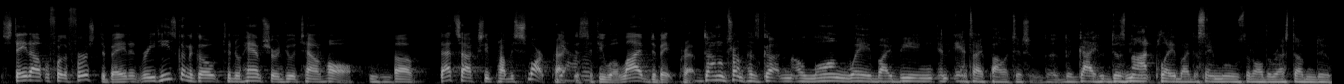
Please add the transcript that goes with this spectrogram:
stayed out before the first debate, and Reed, he's going to go to New Hampshire and do a town hall. Mm -hmm. uh, that's actually probably smart practice, yeah. if you will, live debate prep. Donald Trump has gotten a long way by being an anti-politician, the, the guy who does not play by the same rules that all the rest of them do.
